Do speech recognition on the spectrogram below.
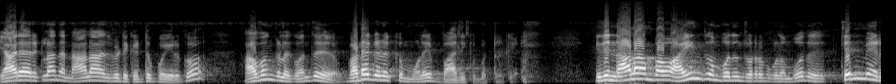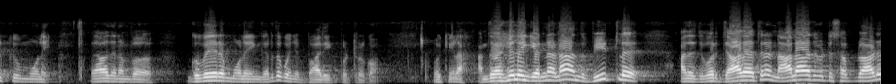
யார் யாருக்கெல்லாம் அந்த நாலாவது வீடு கெட்டு போயிருக்கோ அவங்களுக்கு வந்து வடகிழக்கு மூளை பாதிக்கப்பட்டிருக்கு. இது நாலாம் பாவம் ஐந்து ஒம்பதுன்னு தொடர்பு கொள்ளும்போது தென்மேற்கு மூளை அதாவது நம்ம குபேர மூளைங்கிறது கொஞ்சம் பாதிக்கப்பட்டிருக்கும். ஓகேங்களா? அந்த வகையில் இங்கே என்னன்னா அந்த வீட்டில் அந்த ஒரு ஜாதகத்தில் நாலாவது வீட்டு சப்ளாடு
